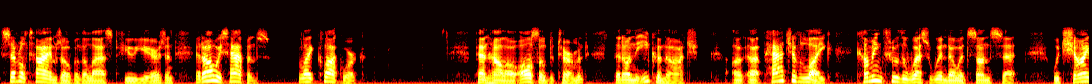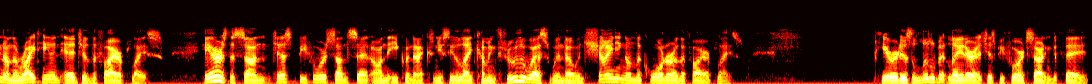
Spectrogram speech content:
several times over the last few years, and it always happens, like clockwork. Penhallow also determined that on the equinox, a, a patch of light coming through the west window at sunset would shine on the right-hand edge of the fireplace. Here is the sun just before sunset on the equinox, and you see the light coming through the west window and shining on the corner of the fireplace. Here it is a little bit later, it's just before it's starting to fade.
